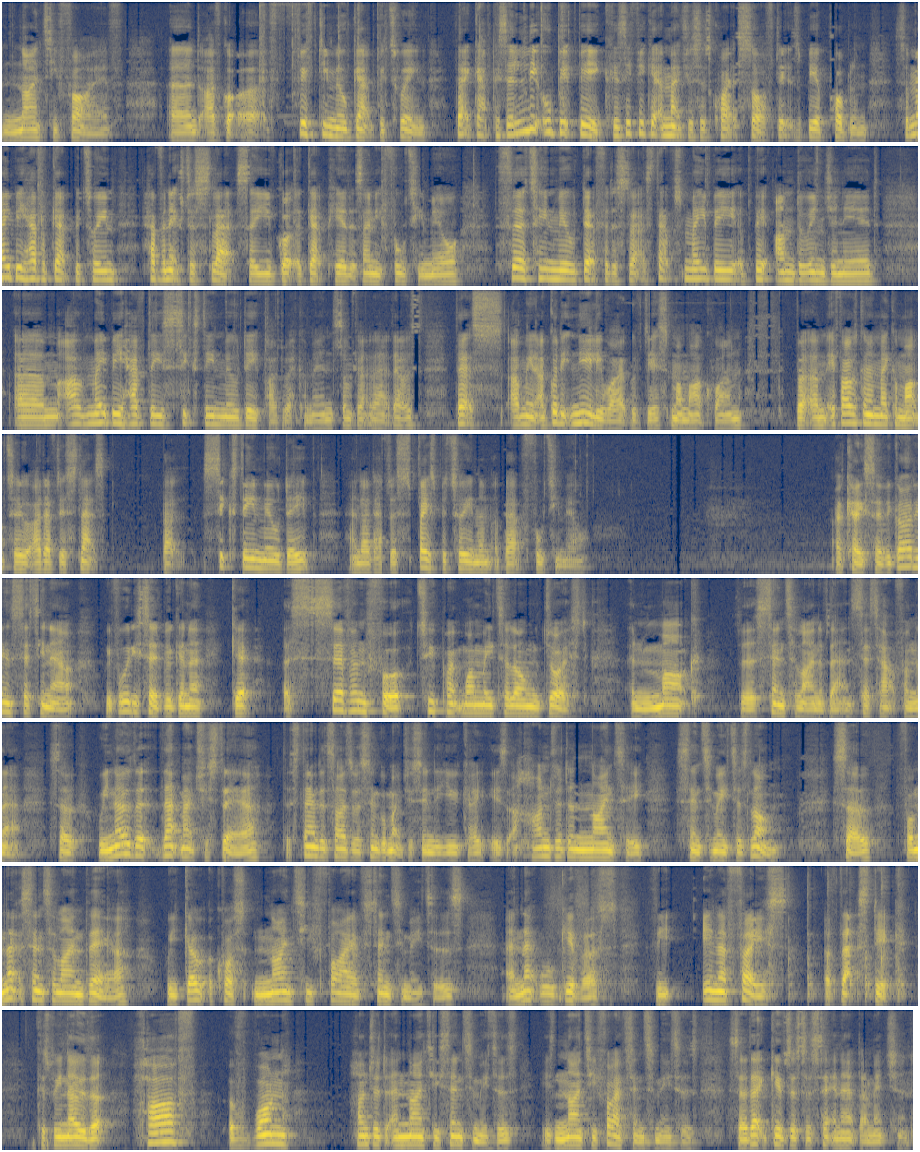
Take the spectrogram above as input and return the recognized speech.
95. And I've got a 50 mil gap between. That gap is a little bit big, because if you get a mattress that's quite soft, it would be a problem. So maybe have a gap between, have an extra slat, so you've got a gap here that's only 40 mil. 13 mil depth for the slats, that's maybe a bit under-engineered. Um, I maybe have these 16 mil deep. I'd recommend something like that. That was that's. I mean, I got it nearly right with this my Mark One, but um, if I was going to make a Mark Two, I'd have the slats about 16 mil deep, and I'd have the space between them about 40 mil. Okay, so regarding setting out, we've already said we're going to get a 7 foot, 2.1 metre long joist and mark the centre line of that and set out from that. So we know that that mattress there, the standard size of a single mattress in the UK is 190 centimetres long. So from that centre line there, we go across 95 centimetres and that will give us the inner face of that stick because we know that half of 190 centimetres is 95 centimetres. So that gives us a setting out dimension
